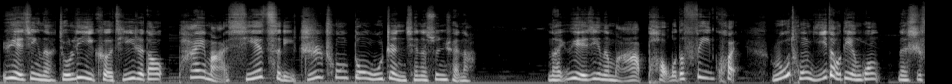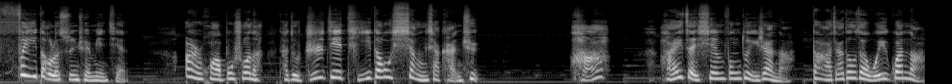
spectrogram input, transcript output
乐进呢就立刻提着刀，拍马斜刺里直冲东吴阵前的孙权呐。那乐进的马跑得飞快，如同一道电光，那是飞到了孙权面前。二话不说呢，他就直接提刀向下砍去。哈，还在先锋对战呢，大家都在围观呢，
